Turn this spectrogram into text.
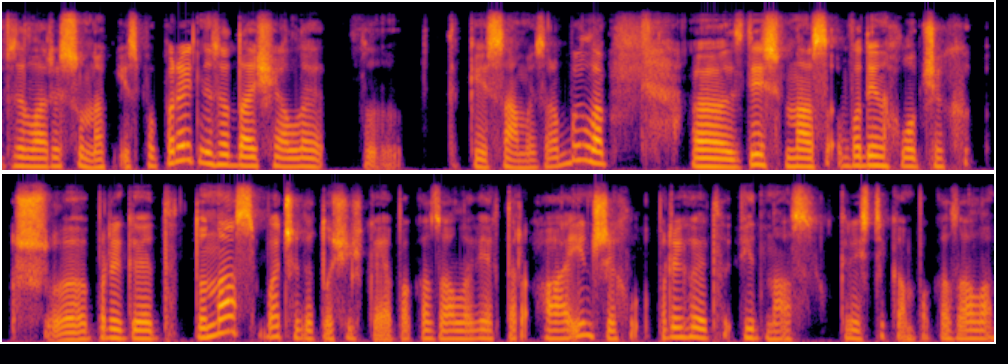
взяла рисунок із попередньої задачі, але такий самий зробила. Э, здесь у нас в один хлопчик э, пригає до нас, бачите, точечка я показала вектор, а інший пригає від нас. Крестиком показала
